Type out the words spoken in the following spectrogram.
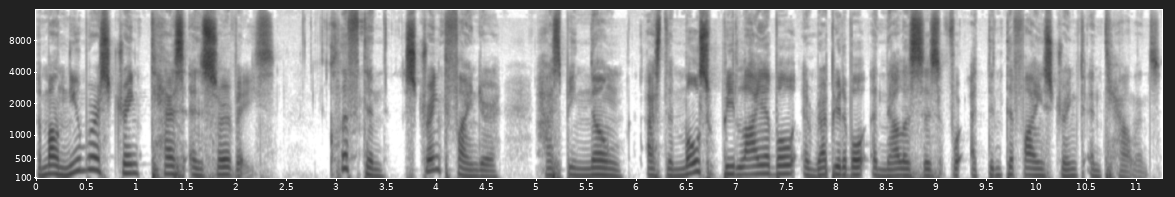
Among numerous strength tests and surveys, Clifton Strength Finder has been known as the most reliable and reputable analysis for identifying strength and talents.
